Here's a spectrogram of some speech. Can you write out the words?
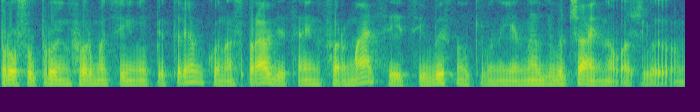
Прошу про інформаційну підтримку. Насправді ця інформація і ці висновки вони є надзвичайно важливими.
